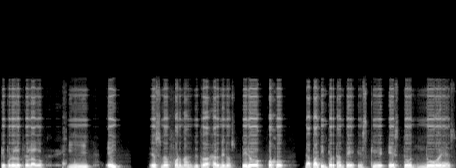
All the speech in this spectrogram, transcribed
que por el otro lado. Y, hey, es una forma de trabajar menos. Pero, ojo, la parte importante es que esto no es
